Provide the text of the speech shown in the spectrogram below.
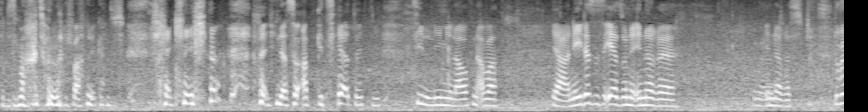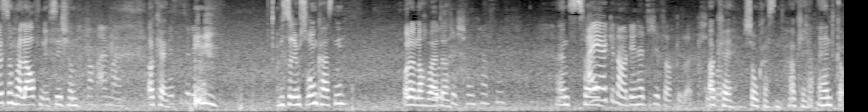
so diese Marathonläufer alle ganz schrecklich, wenn die da so abgezehrt durch die Ziellinie laufen. Aber ja, nee, das ist eher so eine innere, inneres. Du willst noch mal laufen, ich sehe schon. Noch einmal. Okay. Bis zu dem, Bist du dem Stromkasten? Oder noch wo ist weiter? der Stromkasten? Eins, Ah zwei. ja, genau, den hätte ich jetzt auch gesagt. Super. Okay, Stromkasten. Okay, and go.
